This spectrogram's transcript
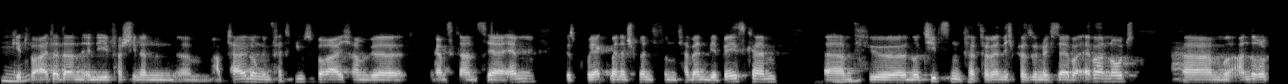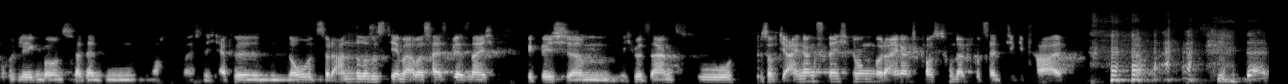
Mhm. Geht weiter dann in die verschiedenen ähm, Abteilungen. Im Vertriebsbereich haben wir ganz klar ein CRM. Fürs Projektmanagement verwenden wir Basecamp. Ähm, mhm. Für Notizen ver verwende ich persönlich selber Evernote. Ah. Ähm, andere Kollegen bei uns verwenden noch, weiß nicht, Apple Notes oder andere Systeme, aber das heißt, wir sind eigentlich wirklich, ähm, ich würde sagen, zu, bis auf die Eingangsrechnung oder Eingangspost 100 Prozent digital. Ja.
